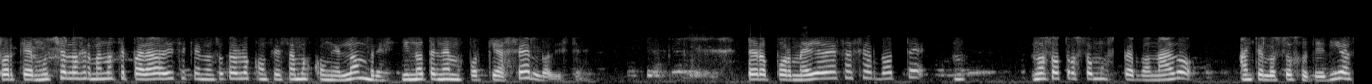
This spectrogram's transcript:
porque muchos de los hermanos separados dicen que nosotros lo confesamos con el hombre y no tenemos por qué hacerlo, dice. Pero por medio del sacerdote nosotros somos perdonados ante los ojos de Dios.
